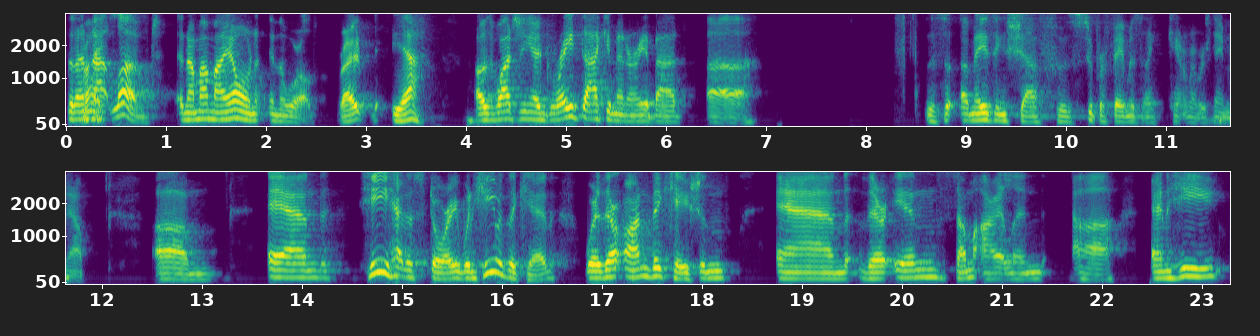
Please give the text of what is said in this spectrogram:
that I'm Right. not loved and I'm on my own in the world, right? Yeah. I was watching a great documentary about uh, this amazing chef who's super famous, and I can't remember his name now. Um, and he had a story when he was a kid where they're on vacation and they're in some island, uh, and he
